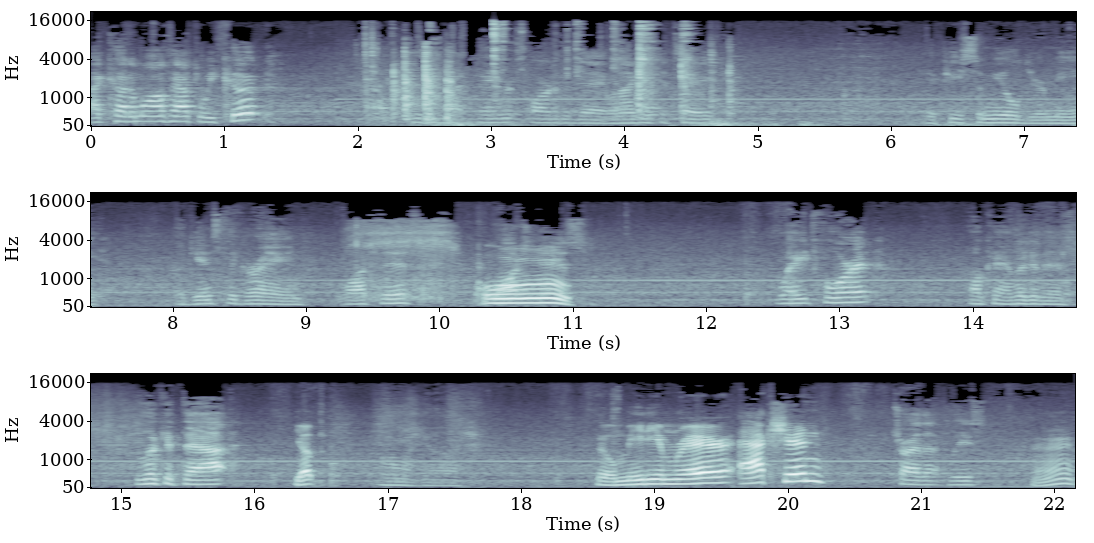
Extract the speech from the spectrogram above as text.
I cut them off after we cook. This is my favorite part of the day when I get to take a piece of mule deer meat against the grain. Watch this. Watch Ooh. this. Wait for it. Okay, look at this. Look at that. Yep. Oh my gosh. Little medium rare action. Try that, please. All right.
